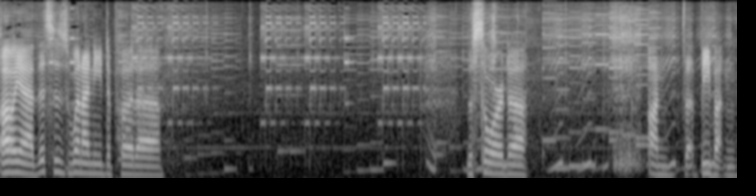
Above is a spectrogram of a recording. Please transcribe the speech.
Oh yeah, this is when I need to put uh, the sword uh, on the B button.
